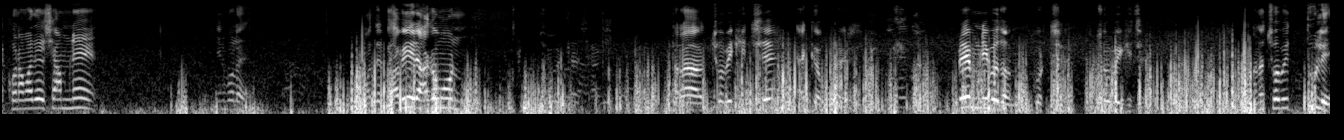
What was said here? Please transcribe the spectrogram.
এখন আমাদের সামনে কি বলে? আমাদের ভাবির আগমন। তারা ছবি খিচ্ছে একে অপরের। প্রেম নিবেদন করছে, ছবি খিচ্ছে মানে ছবি তুলে।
